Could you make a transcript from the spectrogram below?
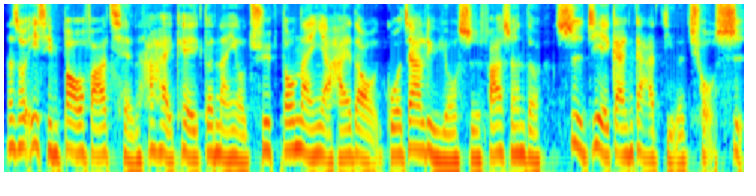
那时候疫情爆发前，她还可以跟男友去东南亚海岛国家旅游时发生的世界尴尬级的糗事。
